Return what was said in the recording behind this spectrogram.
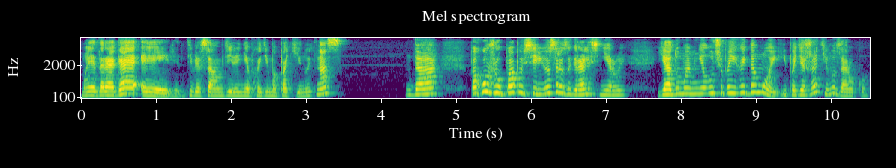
«Моя дорогая Эйлин, тебе в самом деле необходимо покинуть нас?» «Да, похоже, у папы всерьез разыгрались нервы. Я думаю, мне лучше поехать домой и подержать его за руку».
